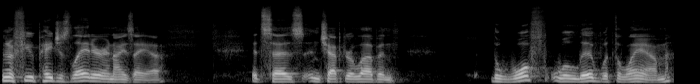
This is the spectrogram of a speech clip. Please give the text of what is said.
Then a few pages later in Isaiah, it says in chapter 11, the wolf will live with the lamb,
